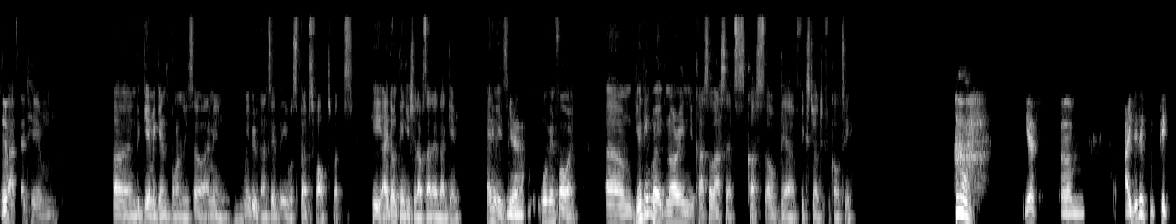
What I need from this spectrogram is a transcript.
yeah, started him uh, in the game against Burnley. So I mean, maybe we can say that it was Pep's fault, but he I don't think he should have started that game. Anyways, yeah. moving forward. Um, do you think we're ignoring Newcastle assets because of their fixture difficulty? Yes. Um, I didn't pick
